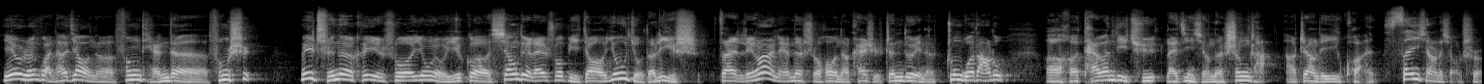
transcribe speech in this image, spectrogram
也有人管它叫呢丰田的风势。威驰呢可以说拥有一个相对来说比较悠久的历史，在零二年的时候呢开始针对呢中国大陆啊和台湾地区来进行的生产啊这样的一款三厢的小车。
